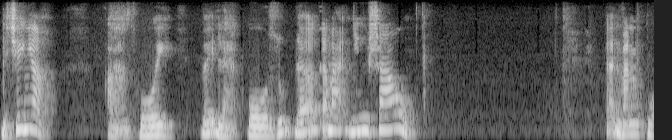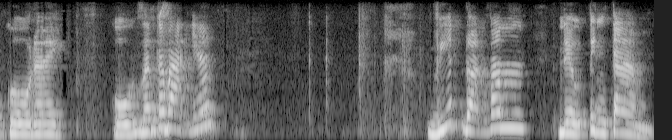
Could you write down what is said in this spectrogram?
Được chưa nhỉ À rồi, vậy là cô giúp đỡ các bạn như sau. Đoạn văn của cô đây. Cô hướng dẫn các bạn nhé. Viết đoạn văn nêu tình cảm,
